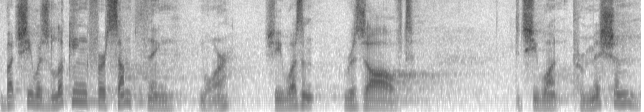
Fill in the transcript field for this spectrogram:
but she was looking for something more. She wasn't resolved. Did she want permission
